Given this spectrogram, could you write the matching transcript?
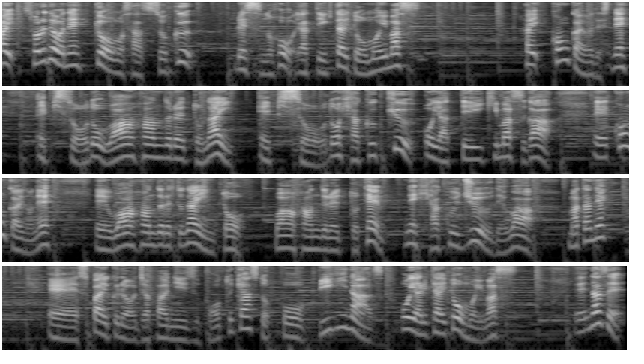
はい、それではね、今日も早速、レッスンの方やっていきたいと思います。はい、今回はですね、エピソード109、エピソード109をやっていきますが、えー、今回のね、えー、109と110、ね、110では、またね、えー、スパイクレオジャパニーズポッドキャスト for Beginners をやりたいと思います。えー、なぜ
